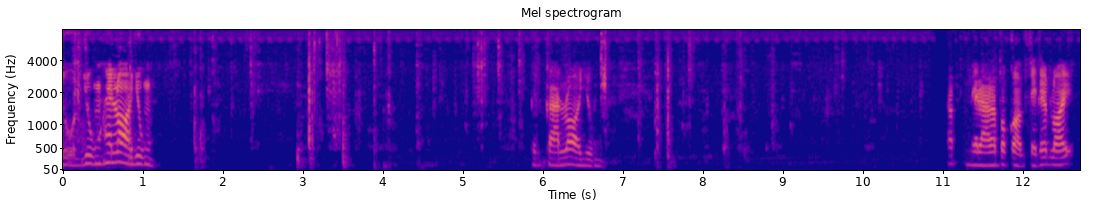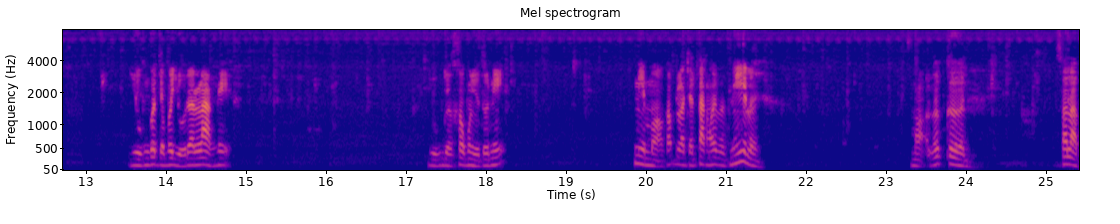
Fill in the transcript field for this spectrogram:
ดูดยุงให้ล่อยุง เป็นการล่อยุง ครับเวลาเราประกอบเสร็จเรียบร้อย ยุงก็จะมาอยู่ด้านล่างนี่ ยุงจะเข้ามาอยู่ตัวนี้ นี่เหมาะครับเราจะตั้งไว้แบบนี้เลย เหมาะเหลือเกินสำหรับ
